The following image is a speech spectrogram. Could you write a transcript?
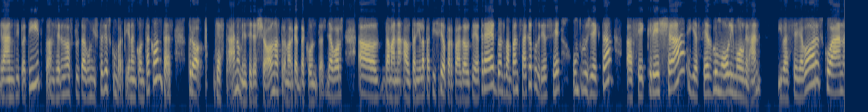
grans i petits, doncs eren els protagonistes i es convertien en contacontes. Però ja està, només era això, el nostre Mercat de Contes. Llavors, al, demanar, al tenir la petició per part del teatret, doncs vam pensar que podria ser un projecte a fer créixer i a fer-lo molt i molt gran. I va ser llavors quan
